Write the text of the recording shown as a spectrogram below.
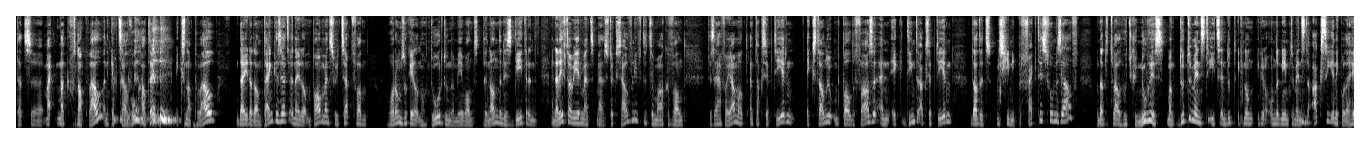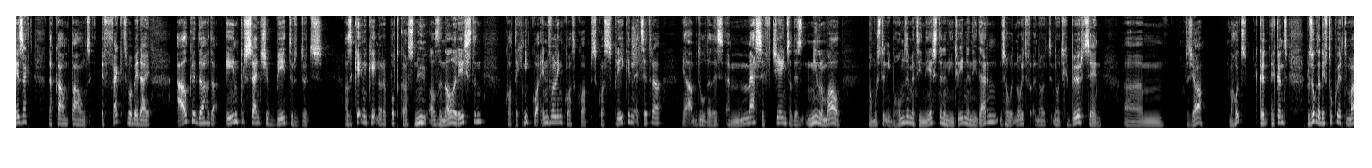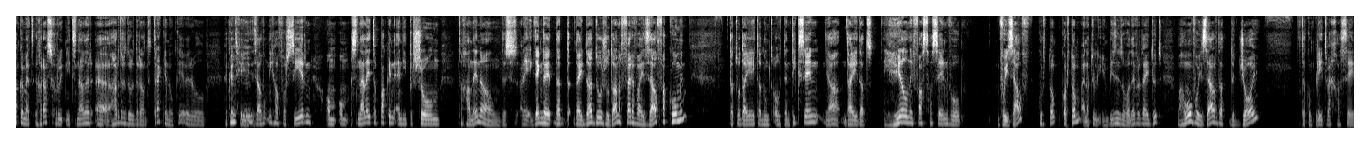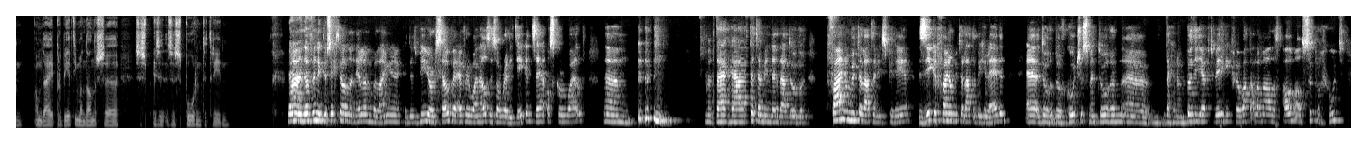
dat uh, maar, maar ik snap wel, en ik heb het zelf ook gehad, hè, ik snap wel dat je dat aan het denken zet en dat je op een bepaald moment zoiets hebt van waarom zou ik eigenlijk nog doordoen daarmee? Want de ander is beter. En, en dat heeft dan weer met, met een stuk zelfliefde te maken van te zeggen van ja, maar en te accepteren, ik sta nu op een bepaalde fase en ik dien te accepteren dat het misschien niet perfect is voor mezelf, maar dat het wel goed genoeg is. Maar ik doe tenminste iets en doet, ik, non, ik onderneem tenminste actie. En ik, wat hij zegt, dat compound effect, waarbij dat je elke dag dat 1% beter doet. Als ik nu kijk naar een podcast nu als de allereerste, qua techniek, qua invulling, qua, qua, qua spreken, etc. Ja, ik bedoel, dat is een massive change. Dat is niet normaal. Maar moest het niet begonnen zijn met die eerste en die tweede en die derde, zou het nooit, nooit, nooit gebeurd zijn. Um, dus ja, maar goed. Je kunt, je kunt, plus ook, dat heeft ook weer te maken met gras groeit niet sneller, uh, harder door eraan te trekken ook. Hè. Je kunt mm -hmm. jezelf ook niet gaan forceren om, om snelheid te pakken en die persoon te gaan inhalen. Dus allee, ik denk dat je, dat, dat je daardoor zodanig ver van jezelf gaat komen, dat wat jij dan noemt authentiek zijn, ja, dat je dat heel nefast gaat zijn voor, voor jezelf, kortom, kortom, en natuurlijk in business of whatever dat je doet, maar gewoon voor jezelf, dat de joy, dat compleet weg gaat zijn, omdat je probeert iemand anders uh, zijn sporen te treden. Ja, en dat vind ik dus echt wel een hele belangrijke. Dus be yourself, everyone else is already taken, zei Oscar Wilde. Um, daar gaat het hem inderdaad over. Fijn om je te laten inspireren, zeker fijn om je te laten begeleiden eh, door, door coaches, mentoren, eh, dat je een buddy hebt, weet ik veel wat allemaal. Dat is allemaal supergoed.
